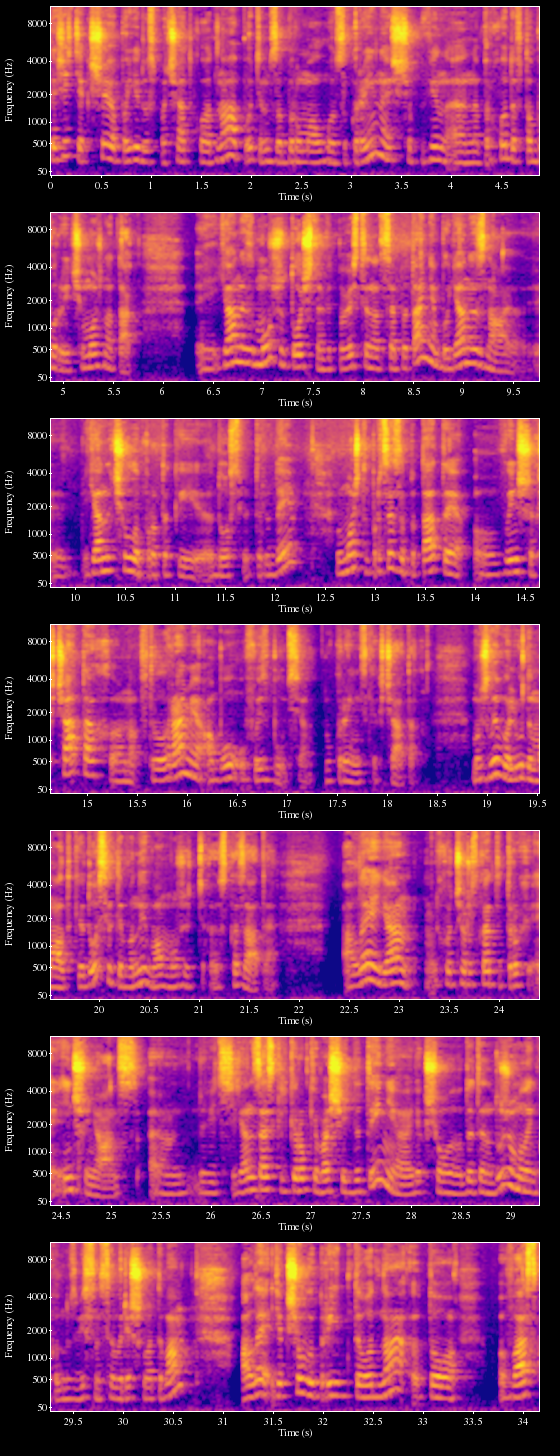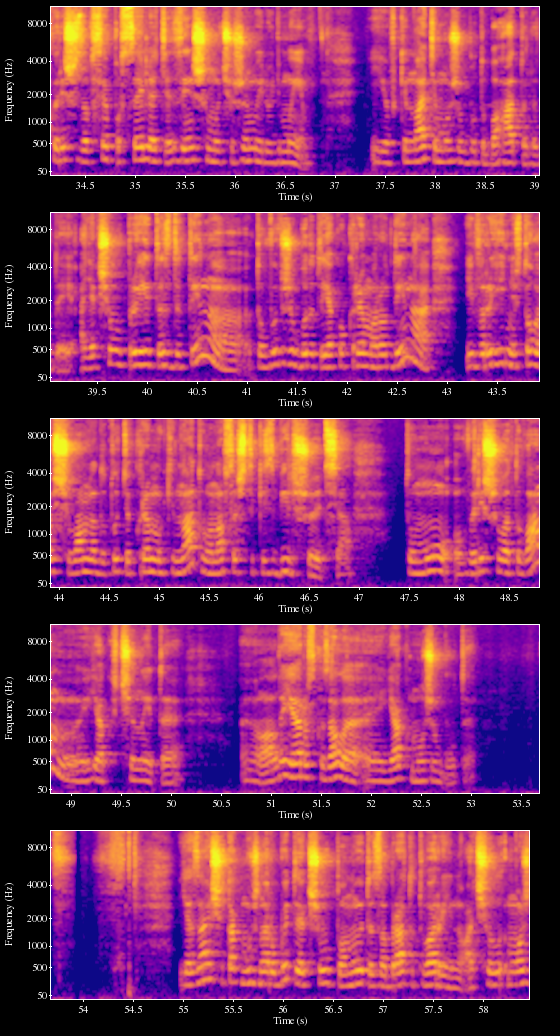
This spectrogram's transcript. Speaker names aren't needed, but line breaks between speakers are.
підкажіть, якщо я поїду спочатку одна, а потім заберу малого з України, щоб він е, не приходив табори, чи можна так? Е, Я не зможу точно відповісти на це питання, бо я не знаю. Е, Я не чула про такий досвід людей. Ви можете про це запитати в інших чатах, в Телеграмі або у Фейсбуці, в українських чатах. Можливо, люди мали такий досвід, і вони вам можуть сказати. Але я хочу розказати трохи інший нюанс. Ем, Дивіться, я не знаю, скільки років вашій дитині. Якщо дитина дуже маленька, ну звісно, це вирішувати вам. Але якщо ви приїдете одна, то вас, скоріше за все, поселять з іншими чужими людьми. І в кімнаті може бути багато людей. А якщо ви приїдете з дитиною, то ви вже будете як окрема родина, і вирогідність того, що вам нададуть окрему кімнату, вона все ж таки збільшується. Тому вирішувати вам, як вчинити. Але я розказала, е, як може бути. Я знаю, що так можна робити, якщо ви плануєте забрати тварину. А чи можна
